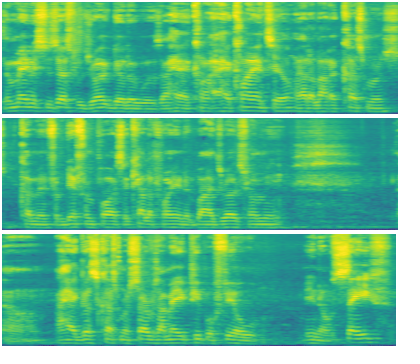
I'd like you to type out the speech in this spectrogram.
what made me successful drug dealer was I had I had clientele. I had a lot of customers coming from different parts of California to buy drugs from me. Um, I had good customer service. I made people feel, you know, safe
